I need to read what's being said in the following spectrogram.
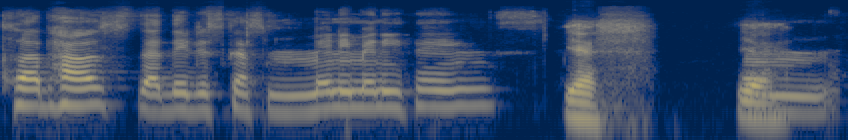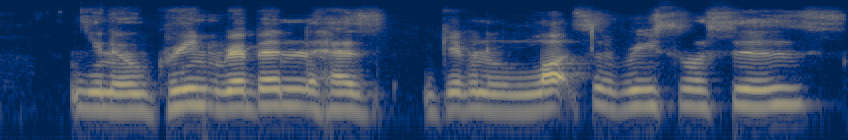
clubhouse that they discuss many many things. yes. Yeah. Um, you know, Green Ribbon has given lots of resources.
